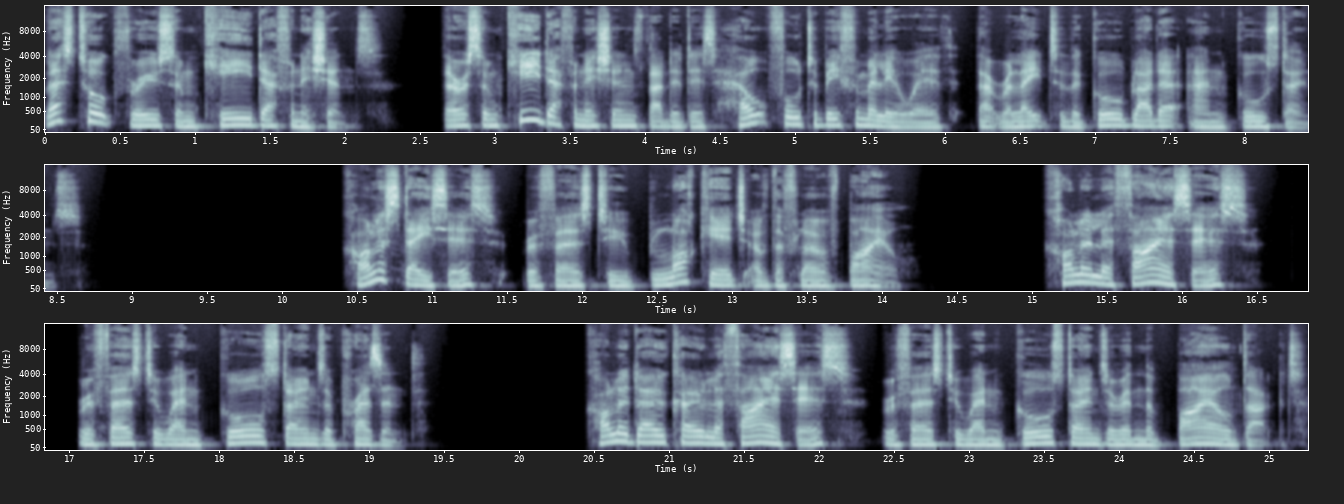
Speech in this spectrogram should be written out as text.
Let's talk through some key definitions. There are some key definitions that it is helpful to be familiar with that relate to the gallbladder and gallstones. Cholestasis refers to blockage of the flow of bile. Cholelithiasis refers to when gallstones are present. Choledocholithiasis refers to when gallstones are in the bile duct.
